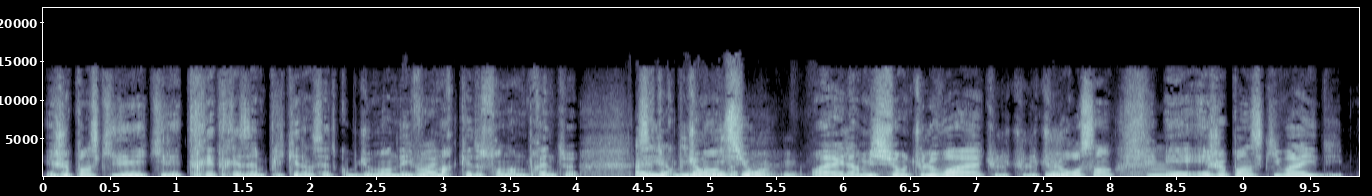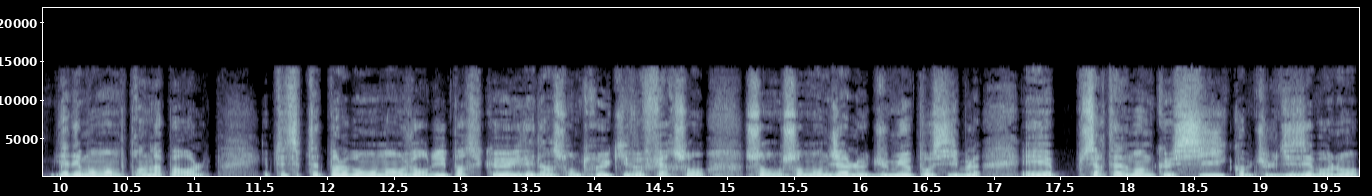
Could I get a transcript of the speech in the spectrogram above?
et je pense qu'il est qu'il est très très impliqué dans cette Coupe du Monde et il veut Ouais. marquer de son empreinte Ah, cette il, Coupe il du est en Monde. mission. hein. Ouais, il est en mission. Tu le vois, hein, tu, le- tu, le- tu le Mm. ressens. Mm. Et, et je pense qu'il voilà, il, il y a des moments pour prendre la parole. Et peut-être c'est peut-être pas le bon moment aujourd'hui parce que il est dans son truc, il veut faire son son, mondial du mieux possible. Et certainement que si, comme tu le disais, Bruno,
